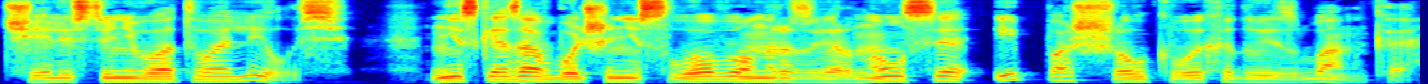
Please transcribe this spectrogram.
Челюсть у него отвалилась. Не сказав больше ни слова, он развернулся и пошел к выходу из банка.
